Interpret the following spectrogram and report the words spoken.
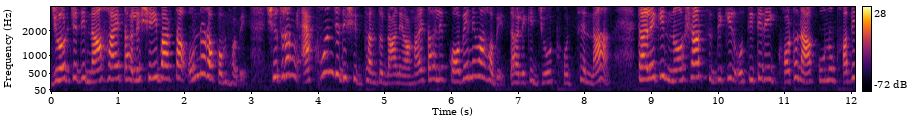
জোট যদি না হয় তাহলে সেই বার্তা অন্যরকম হবে। সুতরাং এখন যদি সিদ্ধান্ত না নেওয়া হয় তাহলে কবে নেওয়া হবে? তাহলে কি জোট হচ্ছে না? তাহলে কি নওশাদ সিদ্দিকীর অতীতের এই ঘটনা কোনোভাবে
